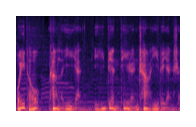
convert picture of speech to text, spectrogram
回头看了一眼一电梯人诧异的眼神，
